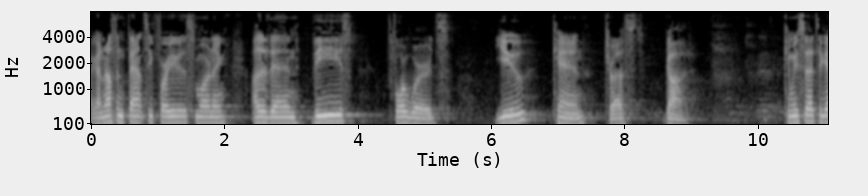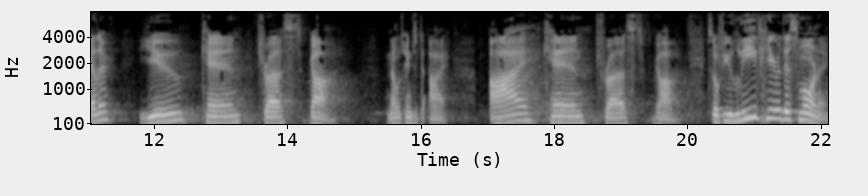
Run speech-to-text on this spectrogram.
I got nothing fancy for you this morning other than these four words You can trust God. Can we say it together? You can trust God. Now we'll change it to I. I can trust God. So if you leave here this morning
